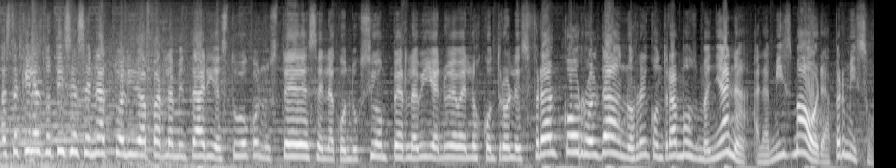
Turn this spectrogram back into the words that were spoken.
Hasta aquí las noticias en actualidad parlamentaria. Estuvo con ustedes en la conducción Perla Villanueva en los controles Franco Roldán. Nos reencontramos mañana a la misma hora. Permiso.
